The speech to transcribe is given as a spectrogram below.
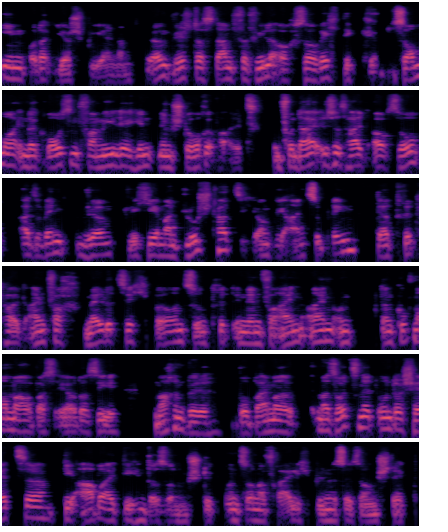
ihm oder ihr spielen. Und irgendwie ist das dann für viele auch so richtig Sommer in der großen Familie hinten im Storewald. Und von daher ist es halt auch so, also wenn wirklich jemand Lust hat, sich irgendwie einzubringen, der tritt halt einfach, meldet sich bei uns und tritt in den Verein ein und dann gucken wir mal, was er oder sie machen will. Wobei man, man soll es nicht unterschätzen, die Arbeit, die hinter so einem Stück und so einer Freilichtbühnensaison steckt.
